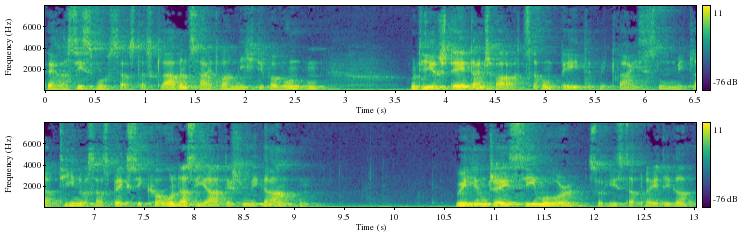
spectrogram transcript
Der Rassismus aus der Sklavenzeit war nicht überwunden. Und hier steht ein Schwarzer und betet mit Weißen, mit Latinos aus Mexiko und asiatischen Migranten. William J. Seymour, so hieß der Prediger,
